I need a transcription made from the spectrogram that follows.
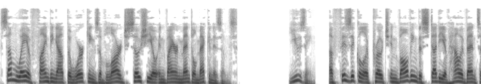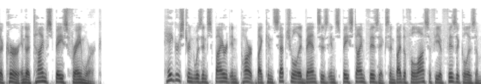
"...some way of finding out the workings of large socio-environmental mechanisms." Using a physical approach involving the study of how events occur in a time-space framework. Hägerstrand was inspired in part by conceptual advances in spacetime physics and by the philosophy of physicalism.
